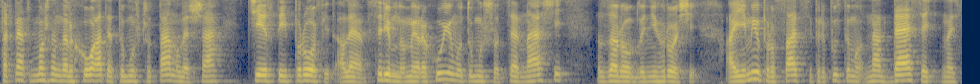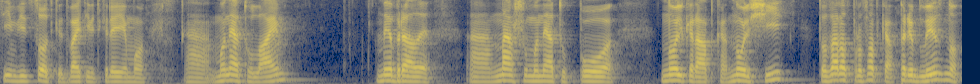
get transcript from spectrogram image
Starknet можна не рахувати, тому що там лише чистий профіт. Але все рівно ми рахуємо, тому що це наші зароблені гроші. А є ми в просадці, припустимо, на 10 на 7%. Давайте відкриємо монету Lime. Ми брали нашу монету по 0.06 то зараз просадка приблизно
